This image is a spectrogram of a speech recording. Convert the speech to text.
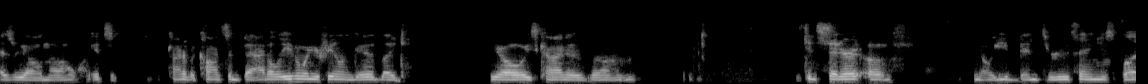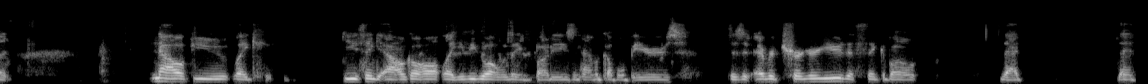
as we all know it's kind of a constant battle even when you're feeling good like you're always kind of um, considerate of you know you've been through things but now if you like do you think alcohol like if you go out with your buddies and have a couple beers does it ever trigger you to think about that that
